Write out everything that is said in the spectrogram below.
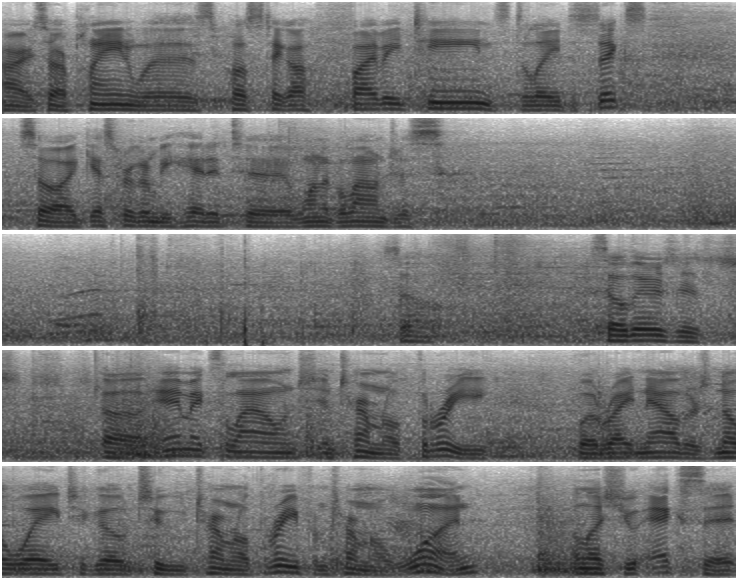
All right, so our plane was supposed to take off 5:18. It's delayed to six. So I guess we're gonna be headed to one of the lounges. So, so there's this uh, Amex lounge in Terminal 3, but right now there's no way to go to Terminal 3 from Terminal 1 unless you exit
